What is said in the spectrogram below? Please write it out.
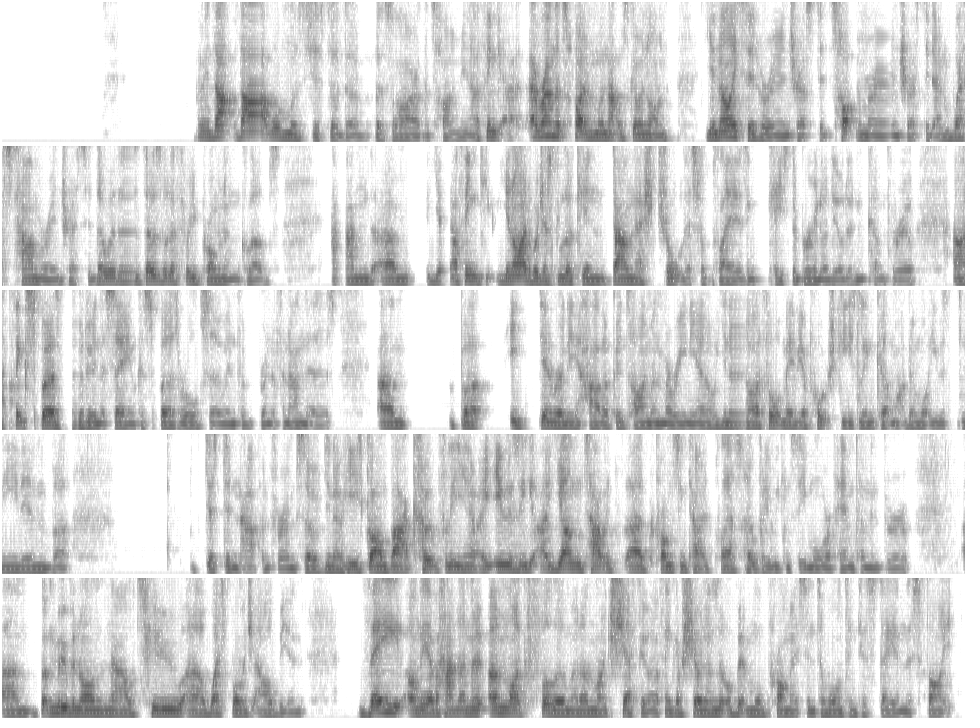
I mean that that one was just a, a bizarre at the time. You know, I think uh, around the time when that was going on, United were interested, Tottenham were interested, and West Ham were interested. Those were the, those were the three prominent clubs. And um, yeah, I think United were just looking down their shortlist for players in case the Bruno deal didn't come through. And I think Spurs were doing the same because Spurs were also in for Bruno Fernandes. Um, but he didn't really have a good time on Mourinho. You know, I thought maybe a Portuguese link up might have been what he was needing, but just didn't happen for him. So you know he's gone back. Hopefully, you know he was a, a young, touted, uh, promising touted player. So hopefully we can see more of him coming through. Um, but moving on now to uh, West Bromwich Albion. They, on the other hand, unlike Fulham and unlike Sheffield, I think have shown a little bit more promise into wanting to stay in this fight.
